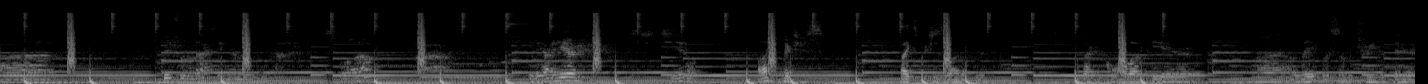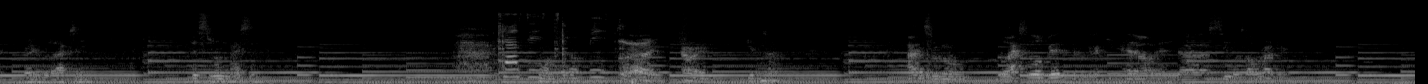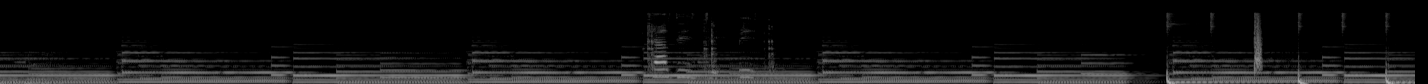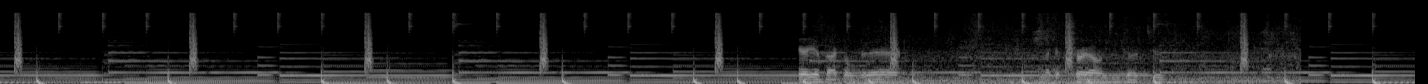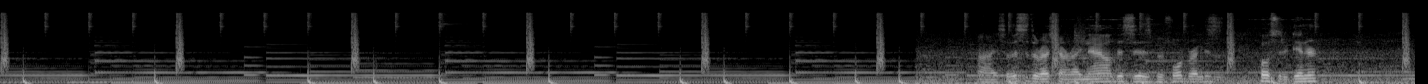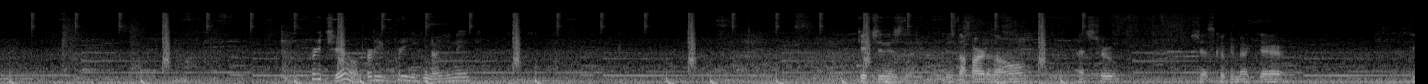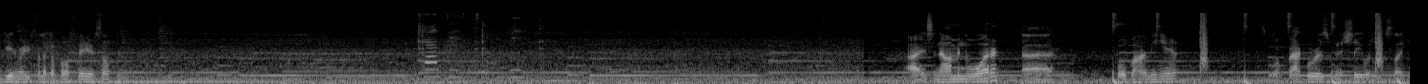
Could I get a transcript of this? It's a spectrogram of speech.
Uh, it's good for relaxing. I mean, uh, just roll out. Uh, get out here, just chill. I like the pictures. I like the pictures a lot up here. It's like a koala up here, uh, a lake with some trees up there. Very relaxing. Fits the room nicely. Kathy's Come get up. baby. Alright, alright. Get up. Alright, so we're gonna relax a little bit, then we're gonna head out and uh, see what's all around here. Area back over there. Like a trail you can go to. So this is the restaurant right now. This is before breakfast. This is closer to dinner. Pretty chill, pretty, pretty, you know, unique. Kitchen is the, is the heart of the home. That's true. Chef's cooking back there. They're getting ready for like a buffet or something. Alright, so now I'm in the water. Uh, pool behind me here. So walk backwards. We're gonna show you what it looks like.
